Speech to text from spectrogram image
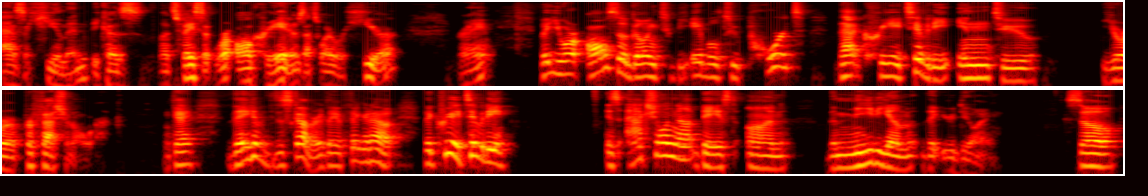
as a human because let's face it, we're all creatives. That's why we're here, right? But you are also going to be able to port that creativity into your professional work. Okay. They have discovered, they have figured out that creativity is actually not based on the medium that you're doing. So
